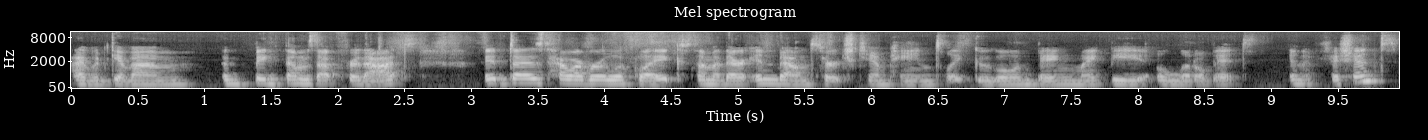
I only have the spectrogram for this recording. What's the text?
I would give them a big thumbs up for that. It does, however, look like some of their inbound search campaigns, like Google and Bing, might be a little bit inefficient.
